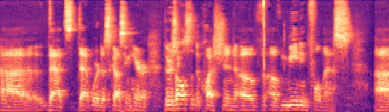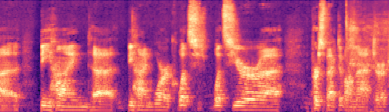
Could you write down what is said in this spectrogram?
uh, that's that we're discussing here, there's also the question of of meaningfulness uh, behind uh, behind work. What's what's your uh, perspective on that, Dirk?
